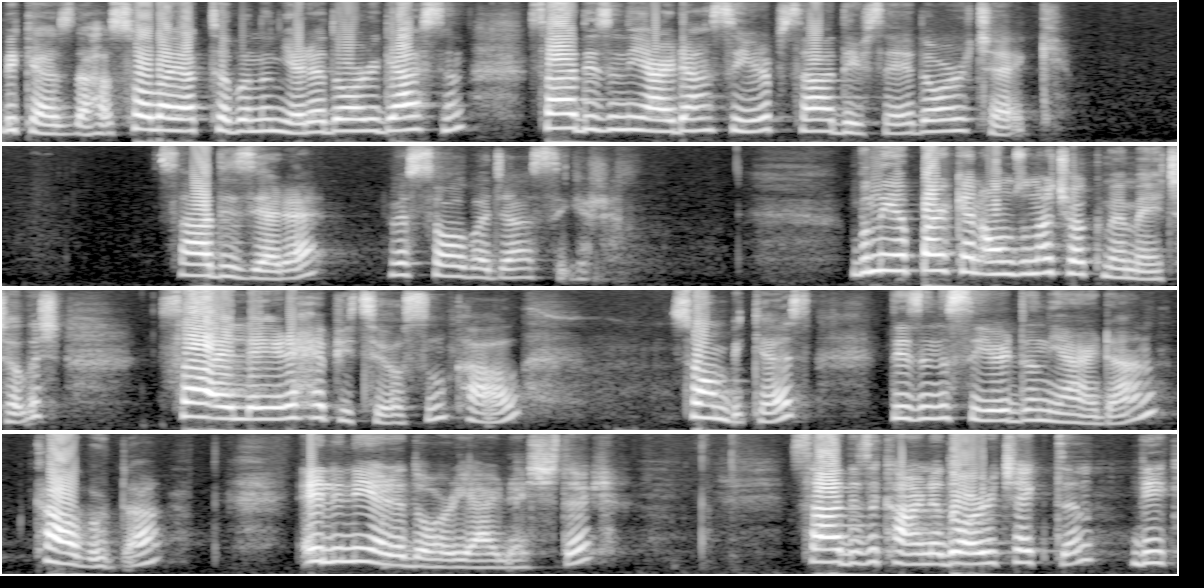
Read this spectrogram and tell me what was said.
Bir kez daha sol ayak tabanın yere doğru gelsin. Sağ dizini yerden sıyırıp sağ dirseğe doğru çek. Sağ diz yere ve sol bacağı sıyır. Bunu yaparken omzuna çökmemeye çalış. Sağ elle yeri hep itiyorsun. Kal. Son bir kez dizini sıyırdığın yerden kal burada. Elini yere doğru yerleştir. Sağ dizi karna doğru çektin. Dik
